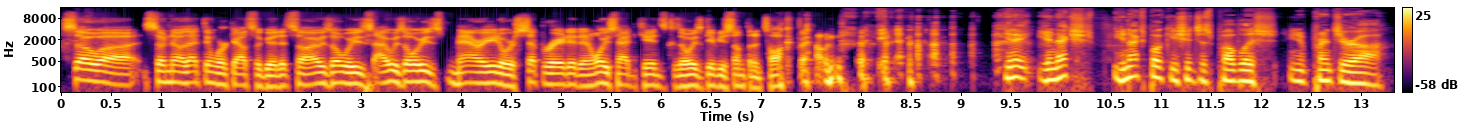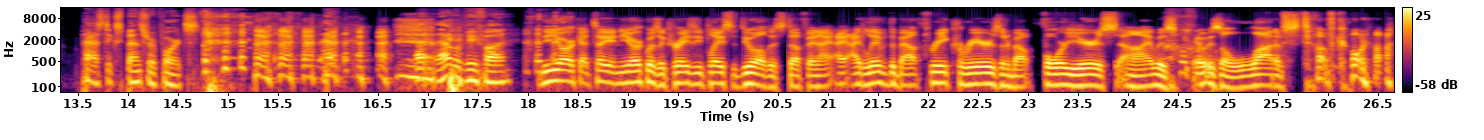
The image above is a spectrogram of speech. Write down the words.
So, uh, so no, that didn't work out so good. So I was always, I was always married or separated and always had kids because I always give you something to talk about. You know, your next, your next book, you should just publish, you know, print your, uh, past expense reports. that, that, would be fun. New York, I tell you, New York was a crazy place to do all this stuff, and I, I lived about three careers in about four years. Uh, it was it was a lot of stuff going on.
